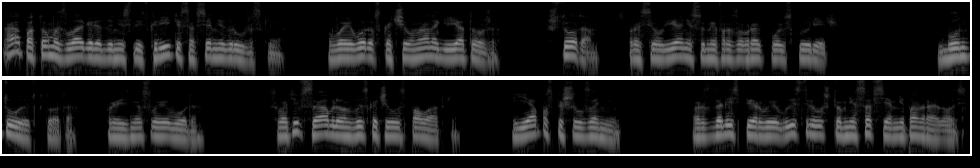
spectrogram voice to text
А потом из лагеря донеслись крики, совсем недружеские. Воевода вскочил на ноги, я тоже. «Что там?» — спросил я, не сумев разобрать польскую речь. «Бунтует кто-то», — произнес воевода. Схватив саблю, он выскочил из палатки. Я поспешил за ним. Раздались первые выстрелы, что мне совсем не понравилось.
